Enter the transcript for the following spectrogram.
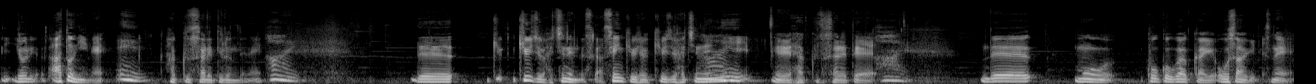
より後にね、ええ、発掘されてるんでね。はい、で98年ですか？1998年に、はい、えー、発掘されて、はい、でもう考古学会大騒ぎですね。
